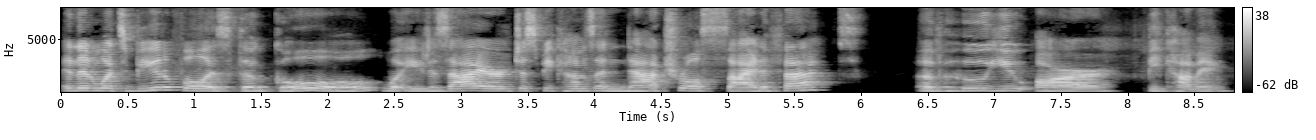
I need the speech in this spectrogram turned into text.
And then what's beautiful is the goal, what you desire, just becomes a natural side effect of who you are becoming.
